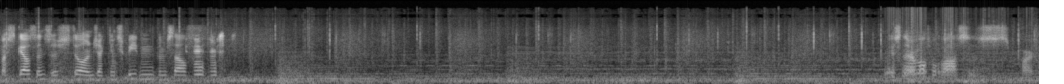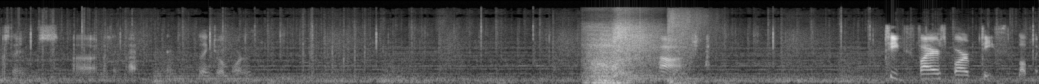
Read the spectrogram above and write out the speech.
My skeletons are still injecting speed into themselves. Yes, there are multiple bosses, parts, things. Uh, nothing. Uh, nothing too important. Ah. Teeth. Fires barbed teeth. Lovely.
